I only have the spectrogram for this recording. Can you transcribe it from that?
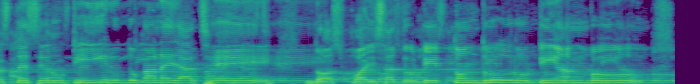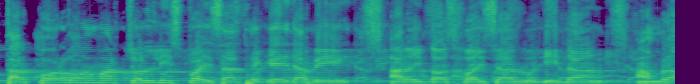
আস্তে সে রুটির দোকানে যাচ্ছে। দশ পয়সা দুটি তন্দ্রু রুটি আনব, তারপরও আমার চল্লিশ পয়সা থেকে যাবে। আর ওই দশ পয়সার রুটিটা আমরা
